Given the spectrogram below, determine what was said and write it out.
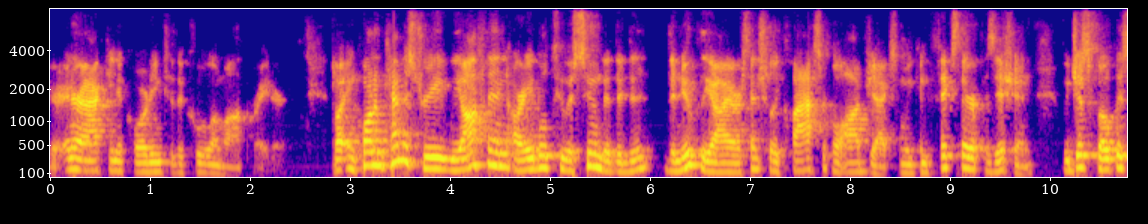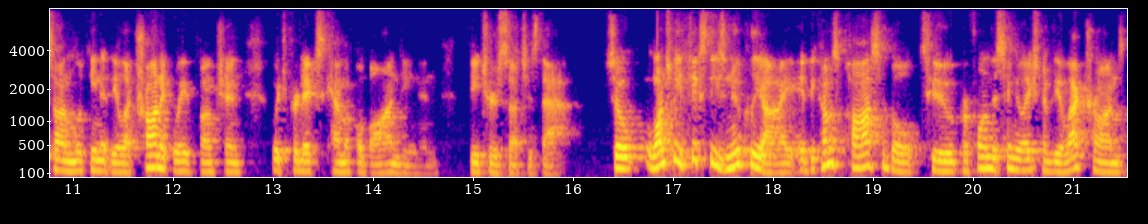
They're interacting according to the Coulomb operator. But in quantum chemistry, we often are able to assume that the, the nuclei are essentially classical objects and we can fix their position. We just focus on looking at the electronic wave function, which predicts chemical bonding and features such as that. So once we fix these nuclei, it becomes possible to perform the simulation of the electrons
